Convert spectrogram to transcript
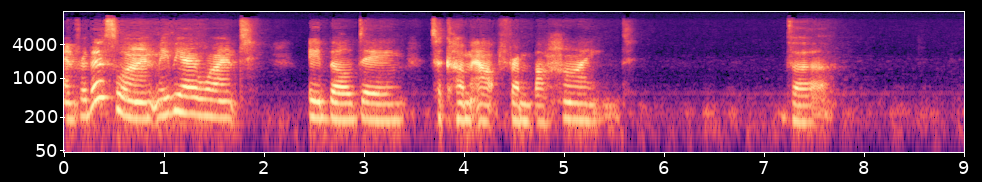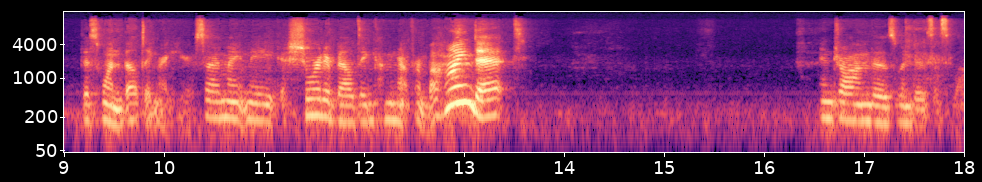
And for this one, maybe I want a building to come out from behind the this one building right here. So I might make a shorter building coming out from behind it and draw on those windows as well.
